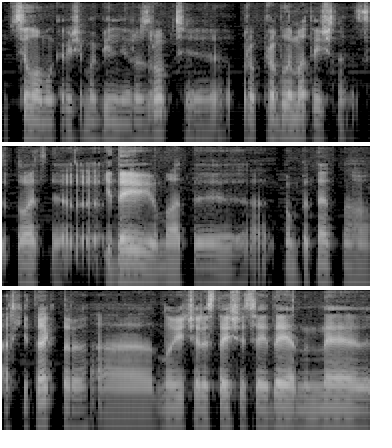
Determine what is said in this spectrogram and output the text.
в цілому, коротше, мобільній розробці про- проблематична ситуація. Ідеєю мати компетентного архітектора. е, Ну і через те, що ця ідея не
